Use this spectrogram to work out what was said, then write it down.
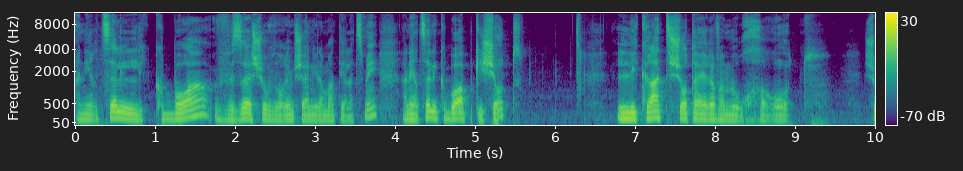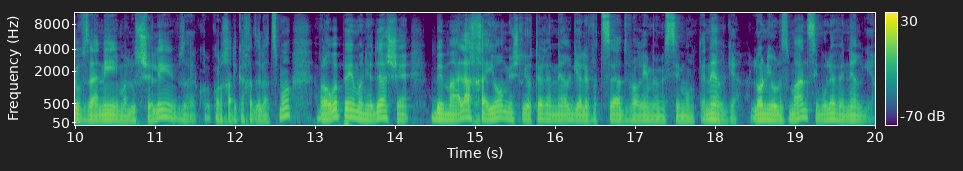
אני ארצה לקבוע, וזה שוב דברים שאני למדתי על עצמי, אני ארצה לקבוע פגישות לקראת שעות הערב המאוחרות. שוב, זה אני עם הלו"ז שלי, זה, כל אחד ייקח את זה לעצמו, אבל הרבה פעמים אני יודע שבמהלך היום יש לי יותר אנרגיה לבצע דברים ומשימות. אנרגיה, לא ניהול זמן, שימו לב, אנרגיה.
